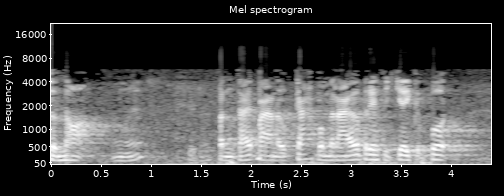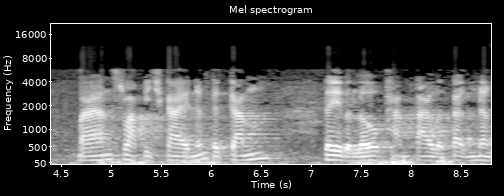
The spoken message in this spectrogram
សនៈ ប៉ុន្តែបានឱកាសបំរើព្រះវិជ័យកពុទ្ធបានស្លាប់ពីឆ្កែនឹងទៅកាន់ទេវលោកខំតើវតឹងនឹង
